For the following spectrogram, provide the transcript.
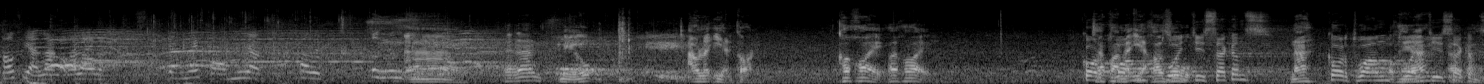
เขาเสียหลัก ไม่พร้อมที่จะเข้าไปตึงอ่าดังนั้นหมิวเอาละเอียดก่อน ค่อยๆค่อย Court Siapa nak ia kau 1, suruh? 20 seconds. ๆนะ Court 1, Okay, ah? 20 seconds.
